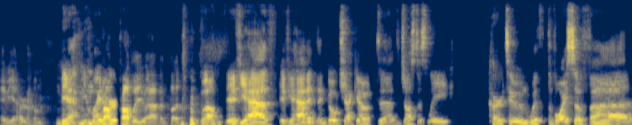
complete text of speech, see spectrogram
Maybe you heard of him. Yeah, you might have heard. Probably you haven't, but Well, if you have, if you haven't, then go check out uh, the Justice League cartoon with the voice of uh,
